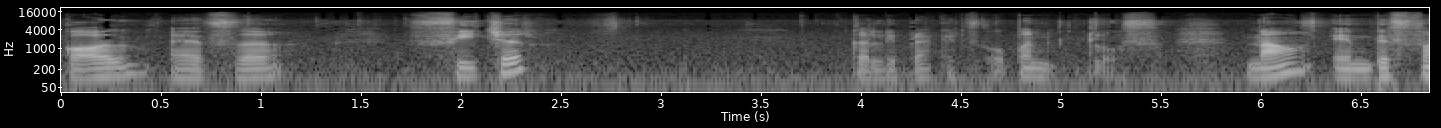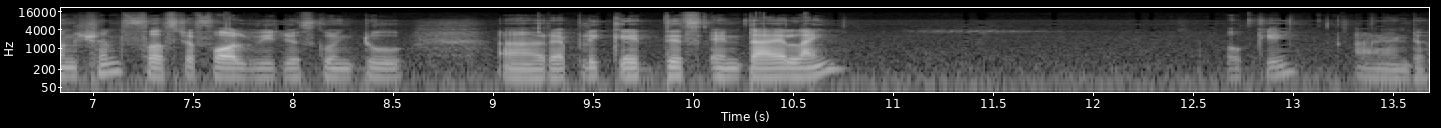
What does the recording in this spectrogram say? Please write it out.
call as a feature curly brackets open close. Now in this function first of all we're just going to uh, replicate this entire line. Okay and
